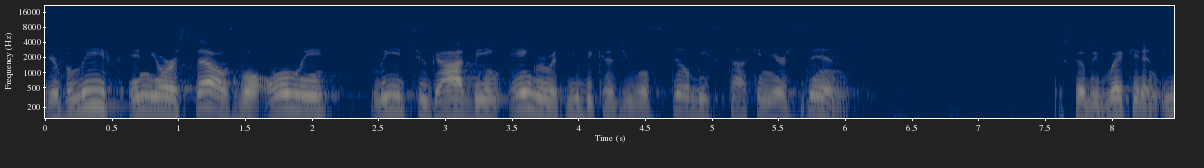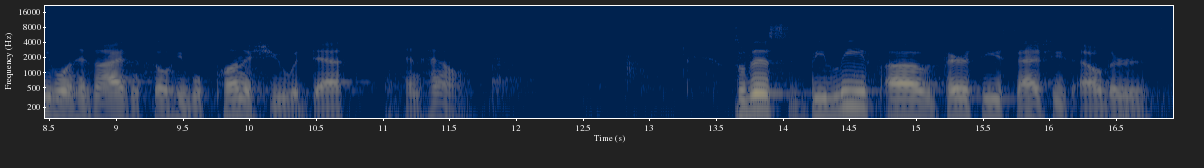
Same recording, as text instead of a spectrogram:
Your belief in yourselves will only lead to God being angry with you because you will still be stuck in your sins. You'll still be wicked and evil in his eyes, and so he will punish you with death and hell. So, this belief of Pharisees, Sadducees, elders,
